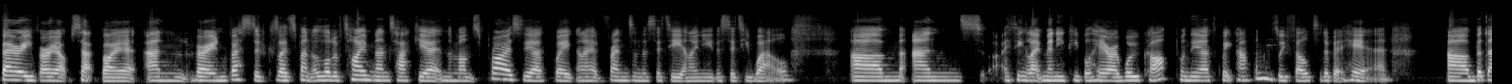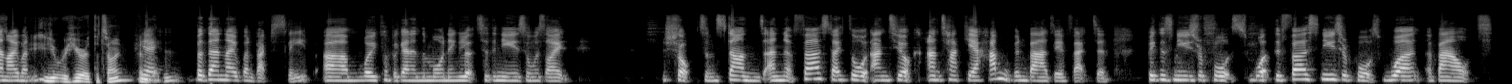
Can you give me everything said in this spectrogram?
very, very upset by it and very invested because I'd spent a lot of time in Antakya in the months prior to the earthquake and I had friends in the city and I knew the city well. Um, and I think, like many people here, I woke up when the earthquake happened because we felt it a bit here. Um, but then I went. You were here at the time? Yeah, but then I went back to sleep. Um, woke up again in the morning, looked at the news, and was like shocked and stunned. And at first, I thought Antioch, Antakya hadn't been badly affected because news reports, what the first news reports weren't about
